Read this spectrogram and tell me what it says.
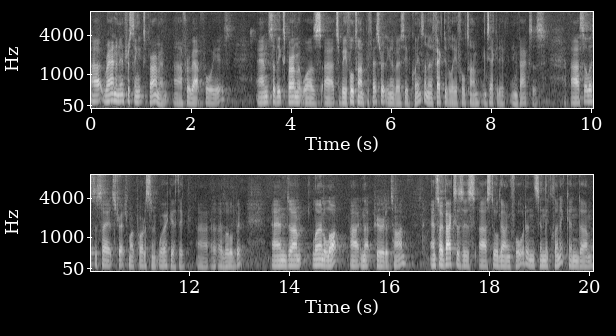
uh, ran an interesting experiment uh, for about four years. And so the experiment was uh, to be a full-time professor at the University of Queensland and effectively a full-time executive in Vaxxas. Uh, so let's just say it stretched my Protestant work ethic uh, a, a, little bit and um, learned a lot uh, in that period of time. And so Vaxxas is still going forward and it's in the clinic and um,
